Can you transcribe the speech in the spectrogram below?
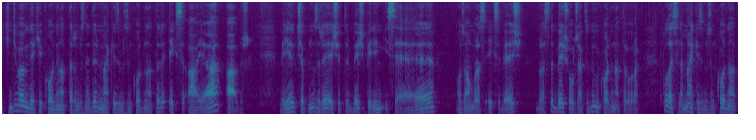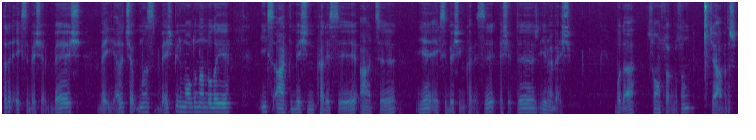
İkinci bölgedeki koordinatlarımız nedir? Merkezimizin koordinatları eksi a'ya a'dır. Ve yarı çapımız r eşittir 5 birim ise o zaman burası eksi 5. Burası da 5 olacaktır değil mi koordinatlar olarak? Dolayısıyla merkezimizin koordinatları eksi 5'e 5 ve yarı çapımız 5 birim olduğundan dolayı x artı 5'in karesi artı y eksi 5'in karesi eşittir 25. Bu da son sorumuzun cevabıdır.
